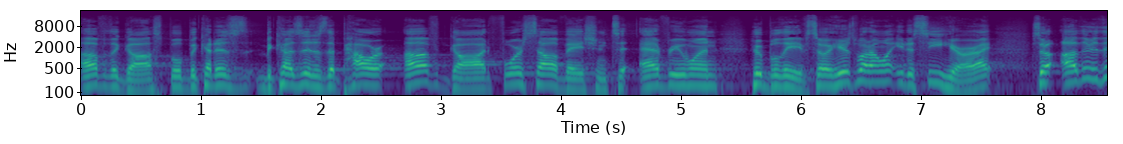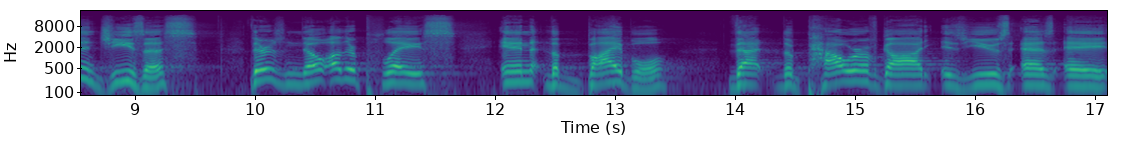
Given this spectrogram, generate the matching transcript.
of the gospel because because it is the power of God for salvation to everyone who believes." So here's what I want you to see here, all right? So other than Jesus, there's no other place in the Bible that the power of God is used as a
